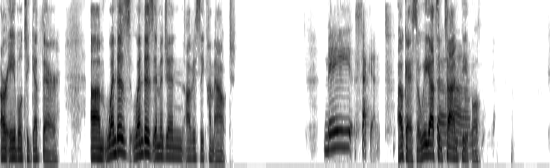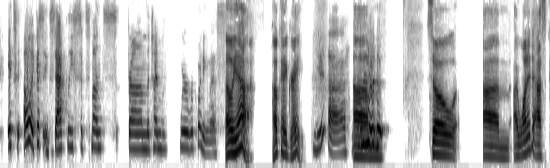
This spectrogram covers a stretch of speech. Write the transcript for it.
are able to get there. Um when does when does imogen obviously come out? May 2nd okay so we got so, some time um, people it's oh, I guess exactly six months from the time we're recording this. Oh yeah. Okay, great. Yeah. um, so um, I wanted to ask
